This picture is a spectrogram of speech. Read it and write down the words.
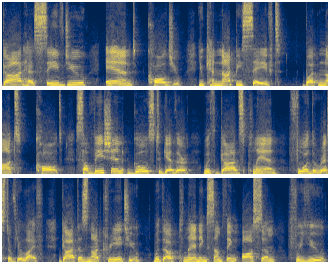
God has saved you and called you. You cannot be saved but not called. Salvation goes together with God's plan for the rest of your life. God does not create you without planning something awesome for you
